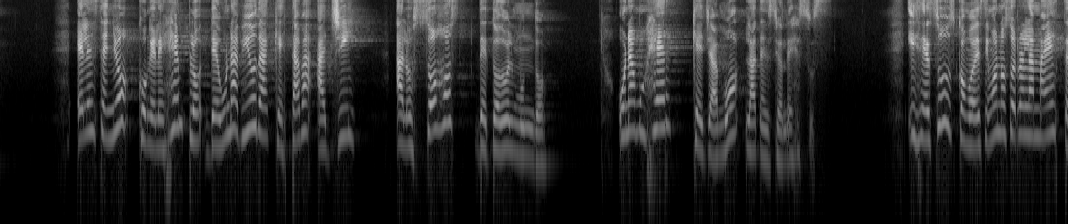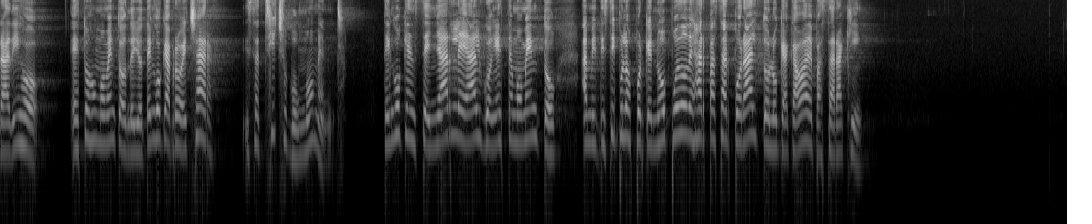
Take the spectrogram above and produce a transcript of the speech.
Él enseñó con el ejemplo de una viuda que estaba allí a los ojos de todo el mundo. Una mujer que llamó la atención de Jesús. Y Jesús, como decimos nosotros en la maestra, dijo, esto es un momento donde yo tengo que aprovechar. It's a teachable moment. Tengo que enseñarle algo en este momento a mis discípulos porque no puedo dejar pasar por alto lo que acaba de pasar aquí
